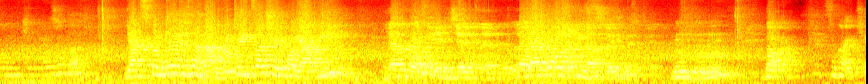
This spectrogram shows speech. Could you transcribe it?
Jak skończymy zadanie. Jak skończymy zadanie, czyli co się pojawi? Jadłospis dzienny. Jadłospis dzienny. Mhm. Dobra, słuchajcie,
